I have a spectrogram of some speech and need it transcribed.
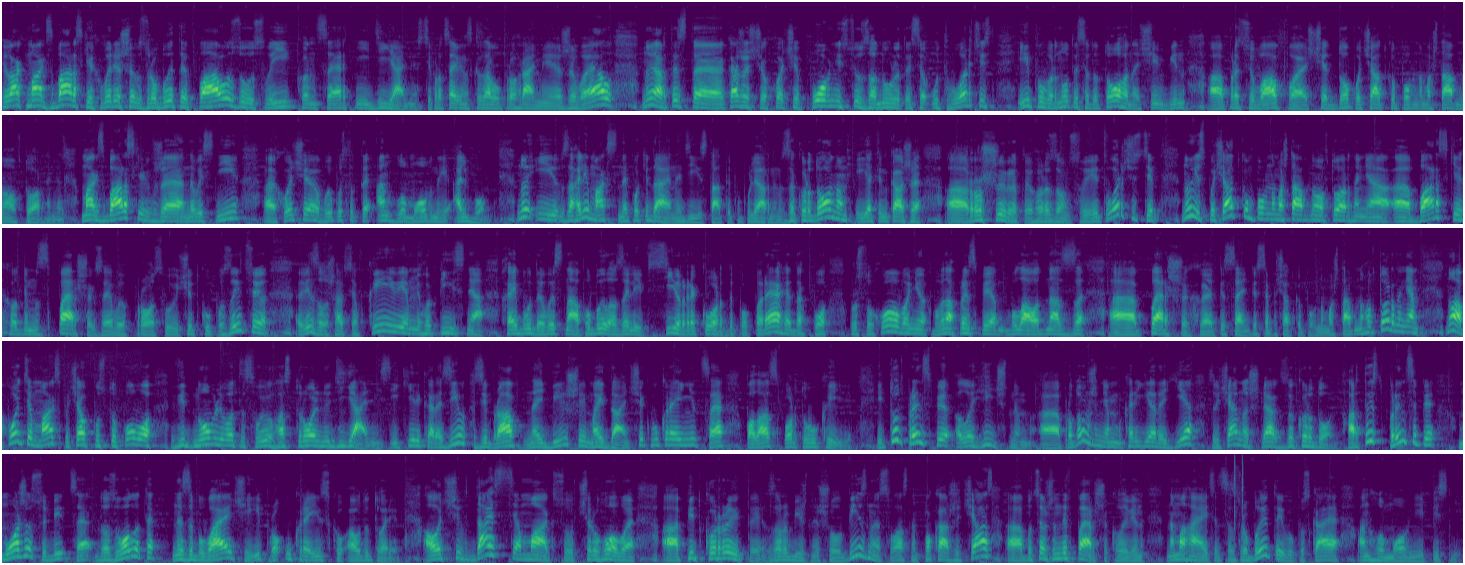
Співак Макс Барських вирішив зробити паузу у своїй концертній діяльності. Про це він сказав у програмі ЖВЛ. Ну і артист е, каже, що хоче повністю зануритися у творчість і повернутися до того, над чим він а, працював е, ще до початку повномасштабного вторгнення. Макс Барських вже навесні е, хоче випустити англомовний альбом. Ну і взагалі Макс не покидає надії стати популярним за кордоном і, як він каже, розширити горизонт своєї творчості. Ну і з початком повномасштабного вторгнення Барських одним з перших заявив про свою чітку позицію. Він залишався в Києві. Його пісня Хай буде весна побила взагалі всі рекорди по переглядах, по прослуховуванню. Бо вона, в принципі, була одна з е, перших е, пісень після початку повномасштабного вторгнення. Ну а потім Макс почав поступово відновлювати свою гастрольну діяльність і кілька разів зібрав найбільший майданчик в Україні. Це палац спорту у Києві. І тут, в принципі, логічним е, продовженням кар'єри є звичайно шлях за кордон. Артист, в принципі, може собі це дозволити, не забуваючи і про українську аудиторію. А от чи вдасться Максу чергове підкорити зарубіжний шоу-бізнес, власне, покаже час, бо це вже не вперше, коли він намагається це зробити і випускає англомовні пісні.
